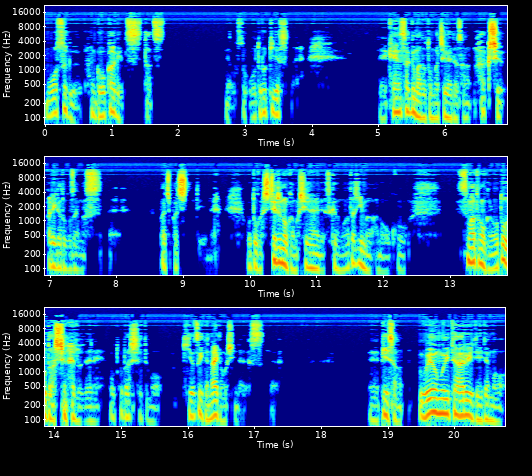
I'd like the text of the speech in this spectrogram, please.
もうすぐ5ヶ月経つ。ね、驚きですね。え検索窓と間違えたさん、拍手ありがとうございます。えパチパチっていうね、音がしてるのかもしれないですけども、私今、あの、こう、スマートフォンから音を出してないのでね、音を出してても気がついてないかもしれないです。えー、P さん、上を向いて歩いていても、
